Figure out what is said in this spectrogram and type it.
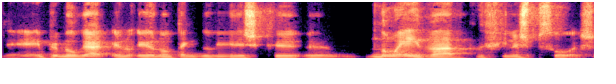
Em primeiro lugar, eu, não tenho dúvidas que uh, não é a idade que define as pessoas.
